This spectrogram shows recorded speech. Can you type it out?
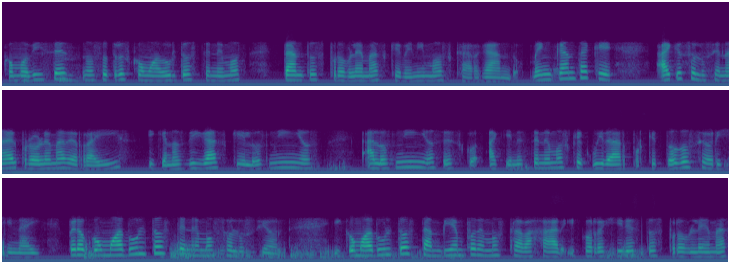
como dices, nosotros como adultos tenemos tantos problemas que venimos cargando. Me encanta que hay que solucionar el problema de raíz y que nos digas que los niños, a los niños es a quienes tenemos que cuidar porque todo se origina ahí. Pero como adultos tenemos solución y como adultos también podemos trabajar y corregir estos problemas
